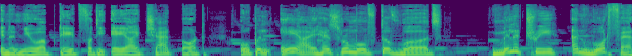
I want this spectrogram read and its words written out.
In a new update for the AI chatbot, OpenAI has removed the words military and warfare.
